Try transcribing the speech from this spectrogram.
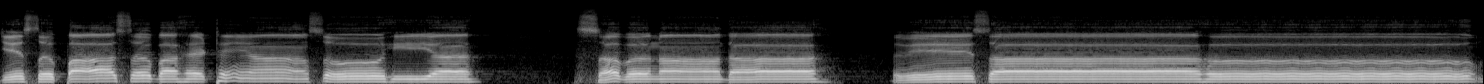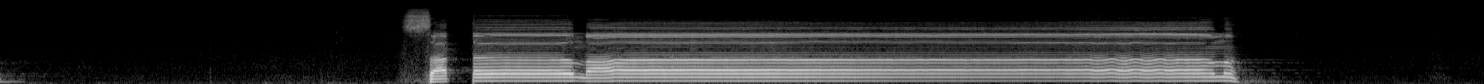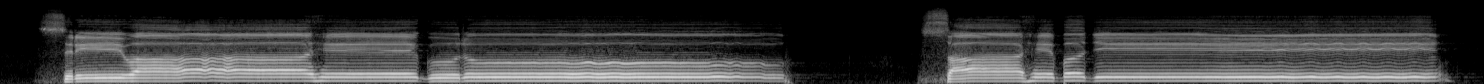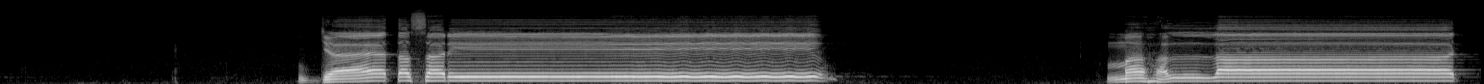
ਜਿਸ ਪਾਸ ਬਹਿਠਿਆ ਸੋਹੀਐ ਸਭਨਾ ਦਾ ਵੇਸਾਹੁ। ਸਤ ਨਾਮ ਸ੍ਰੀ ਵਾਹਿਗੁਰੂ। ਸਾਹਿਬ ਜੀ। ਜੈ ਤਸਰੀ। ਮਹੱਲਾ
